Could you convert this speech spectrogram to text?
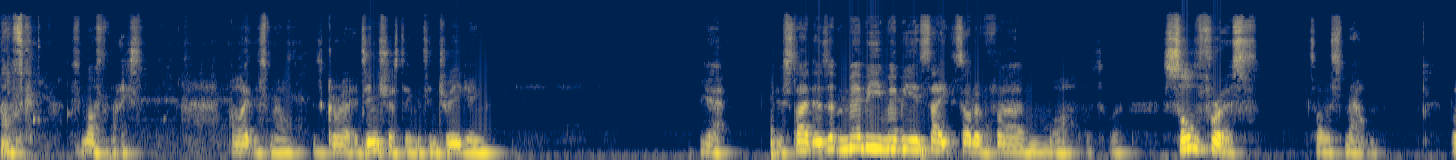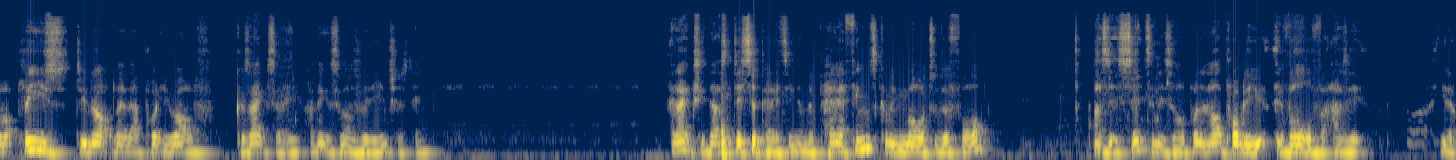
smells good. Smells nice. I like the smell. It's great. It's interesting. It's intriguing. Yeah. It's like there's maybe maybe it's like sort of um, oh, sulfurous sort of smell. But please do not let that put you off because actually I think it smells really interesting. And actually that's dissipating and the pear things coming more to the fore as it sits and it's open and that'll probably evolve as it, you know,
